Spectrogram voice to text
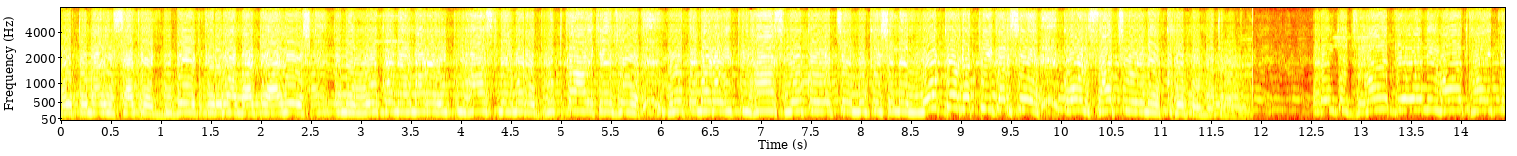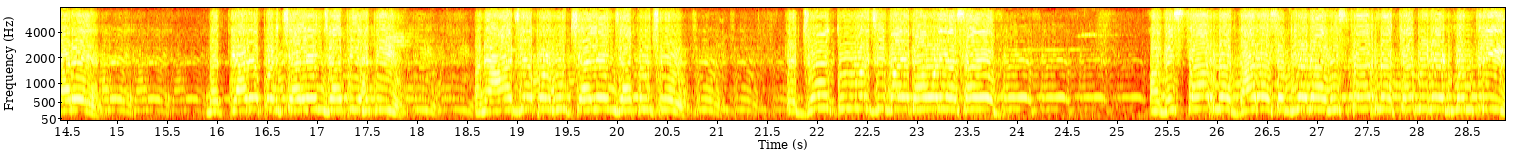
હું તમારી સાથે ડિબેટ કરવા માટે આવીશ. તમે લોકોને અમારો ઇતિહાસ ને અમારો ભૂતકાળ કહેજો. હું તમારો ઇતિહાસ લોકો વચ્ચે મૂકીશ અને લોકો નક્કી કરશે કોણ સાચું અને ખોટું મિત્રો પરંતુ જવાબ દેવાની વાત હોય ત્યારે મેં ત્યારે પણ ચેલેન્જ આપી હતી. અને આજે પણ હું ચેલેન્જ આપું છું કે જો કુંવરજીભાઈ બાવળિયા સાહેબ વિસ્તારના ધારાસભ્યના વિસ્તારના કેબિનેટ મંત્રી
